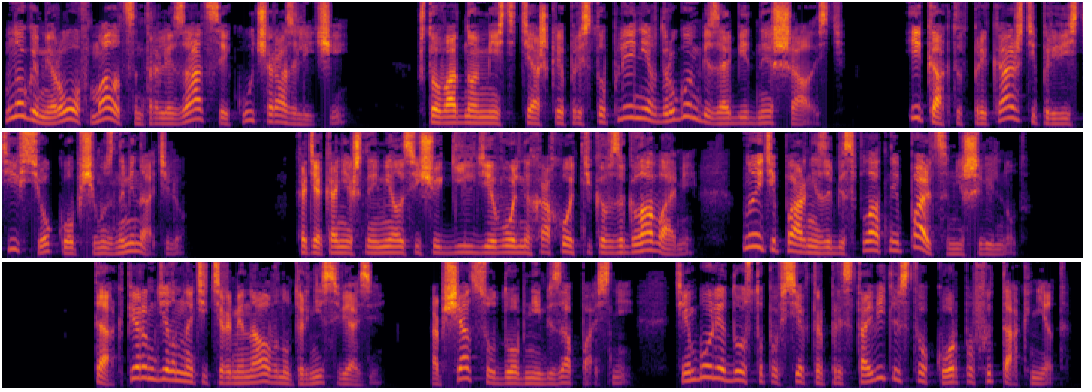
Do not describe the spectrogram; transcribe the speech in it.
Много миров, мало централизации, куча различий. Что в одном месте тяжкое преступление, в другом безобидная шалость. И как тут прикажете привести все к общему знаменателю? Хотя, конечно, имелась еще гильдия вольных охотников за головами, но эти парни за бесплатные пальцем не шевельнут. Так, первым делом найти терминал внутренней связи. Общаться удобнее и безопаснее. Тем более доступа в сектор представительства корпов и так нет.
